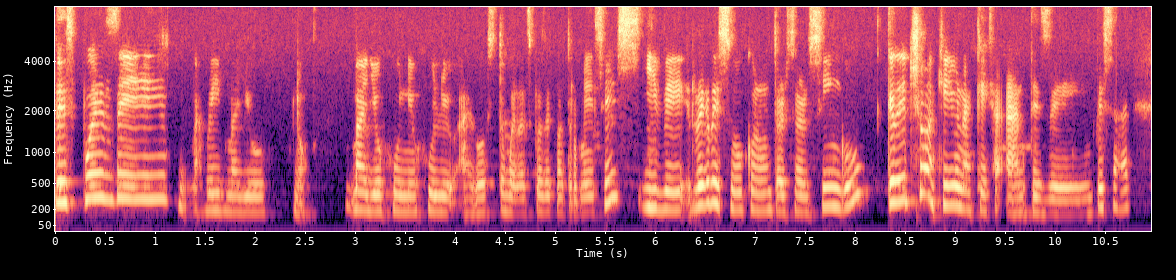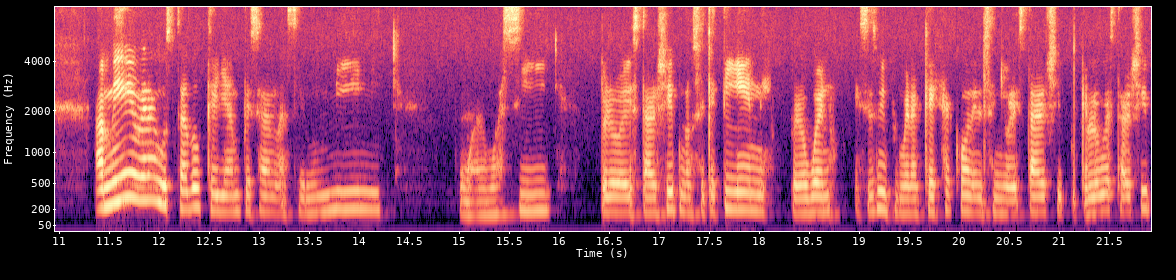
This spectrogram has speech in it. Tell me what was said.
Después de abril, mayo, no, mayo, junio, julio, agosto, bueno, después de cuatro meses, y regresó con un tercer single, que de hecho aquí hay una queja antes de empezar. A mí me hubiera gustado que ya empezaran a hacer un mini o algo así, pero Starship no sé qué tiene, pero bueno, esa es mi primera queja con el señor Starship, porque luego Starship,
